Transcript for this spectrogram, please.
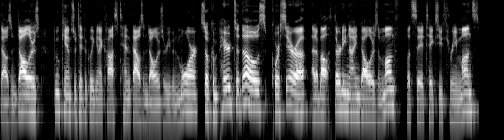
$100,000. Boot camps are typically gonna cost $10,000 or even more. So compared to those, Coursera at about $39 a month, let's say it takes you three months,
